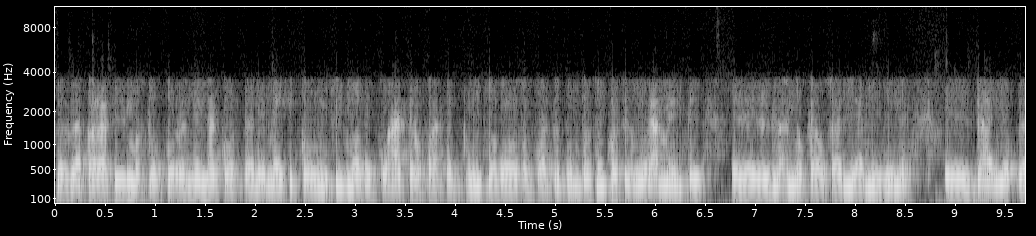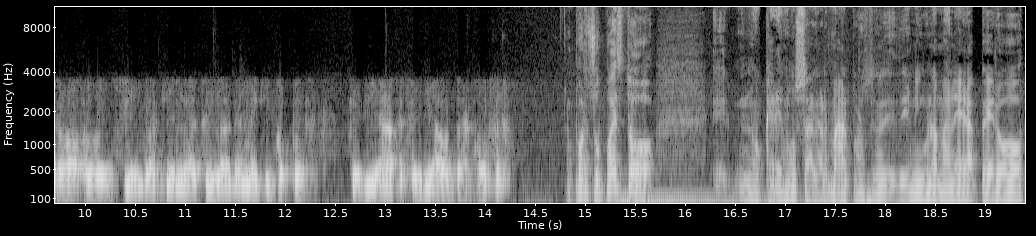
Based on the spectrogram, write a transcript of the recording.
¿verdad? Para sismos que ocurren en la costa de México, un sismo de 4, 4.2 o 4.5 seguramente eh, no causaría ningún eh, daño, pero siendo aquí en la Ciudad de México, pues sería, sería otra cosa. Por supuesto, eh, no queremos alarmar por, de, ninguna manera, pero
